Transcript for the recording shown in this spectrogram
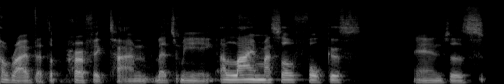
arrived at the perfect time. Lets me align myself, focus, and just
